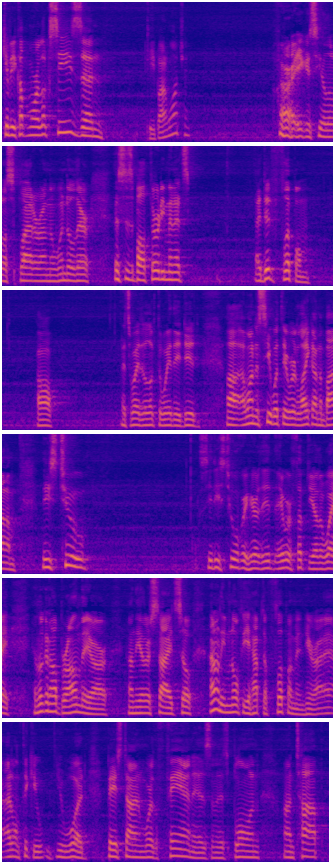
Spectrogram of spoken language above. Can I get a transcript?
give you a couple more look-sees and keep on watching. All right, you can see a little splatter on the window there. This is about 30 minutes. I did flip them. Oh, that's why they look the way they did. Uh, I wanted to see what they were like on the bottom. These two, see these two over here, they, they were flipped the other way. And look at how brown they are on the other side. So I don't even know if you have to flip them in here. I, I don't think you, you would based on where the fan is and it's blowing on top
